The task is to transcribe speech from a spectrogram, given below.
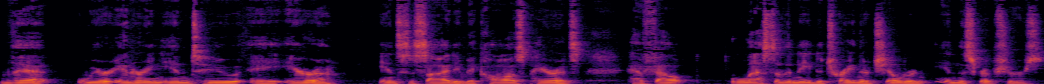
that we're entering into a era in society because parents have felt less of the need to train their children in the scriptures.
